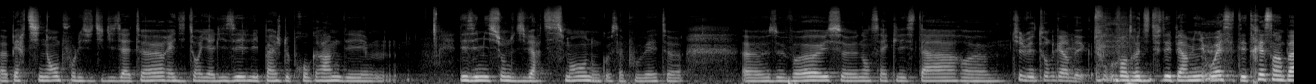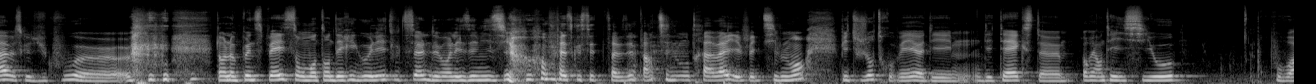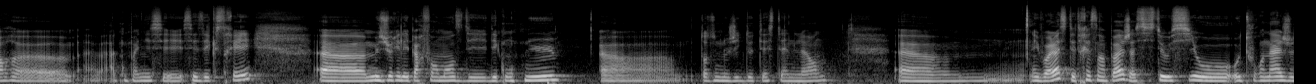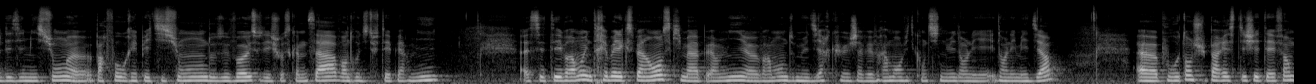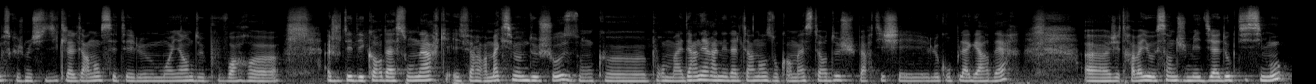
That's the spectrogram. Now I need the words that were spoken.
euh, pertinents pour les utilisateurs, éditorialiser les pages de programme des, des émissions de divertissement. Donc ça pouvait être euh, The Voice, euh, Danse avec les stars. Euh, tu devais tout regarder. vendredi, tout est permis. Ouais, c'était très sympa parce que du coup, dans l'open space, on m'entendait rigoler toute seule devant les émissions parce que ça faisait partie de mon travail, effectivement. Puis toujours trouver des, des, textes orientés ICO pour pouvoir accompagner ces, ces extraits. mesurer les performances des, des contenus dans une logique de test and learn. Euh, et voilà, c'était très sympa. J'assistais aussi au, tournage des émissions, euh, parfois aux répétitions de The Voice ou des choses comme ça. Vendredi, tout est permis. Euh, c'était vraiment une très belle expérience qui m'a permis vraiment de me dire que j'avais vraiment envie de continuer dans les, dans les médias. Pour autant, je ne suis pas restée chez TF1 parce que je me suis dit que l'alternance, c'était le moyen de pouvoir ajouter des cordes à son arc et faire un maximum de choses. Donc, pour ma dernière année d'alternance, donc en Master 2, je suis partie chez le groupe Lagardère. Euh, j'ai travaillé au sein du média Doctissimo,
